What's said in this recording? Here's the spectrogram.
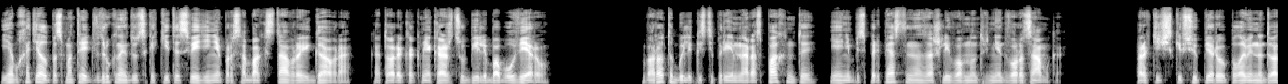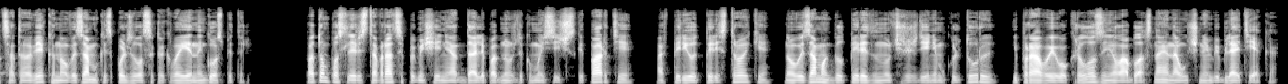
Я бы хотела посмотреть, вдруг найдутся какие-то сведения про собак Ставра и Гавра, которые, как мне кажется, убили бабу Веру». Ворота были гостеприимно распахнуты, и они беспрепятственно зашли во внутренний двор замка. Практически всю первую половину 20 века новый замок использовался как военный госпиталь. Потом после реставрации помещение отдали под нужды коммунистической партии, а в период перестройки новый замок был передан учреждениям культуры, и право его крыло заняла областная научная библиотека.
